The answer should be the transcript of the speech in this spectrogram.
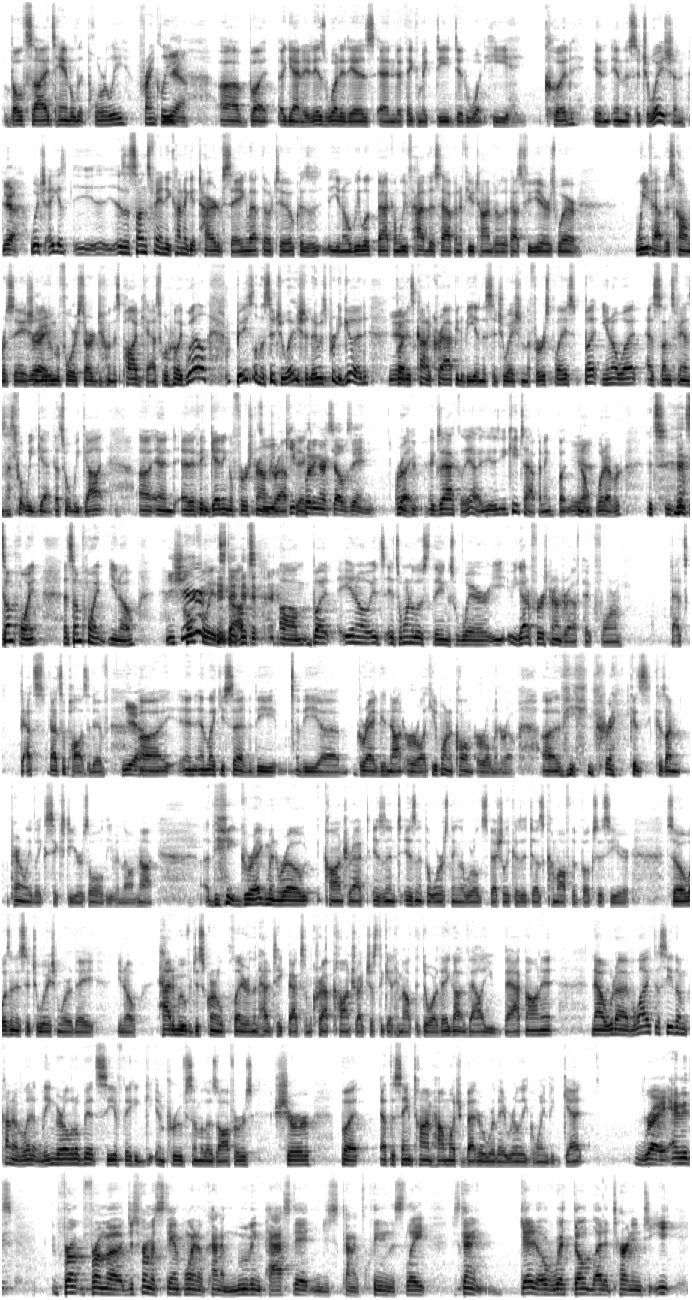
both sides handled it poorly, frankly. Yeah. Uh, but again, it is what it is, and I think McD did what he could in in the situation. Yeah. Which I guess, as a Suns fan, you kind of get tired of saying that though too, because you know we look back and we've had this happen a few times over the past few years where. We've had this conversation Right. even before we started doing this podcast, where we're like, "Well, based on the situation, it was pretty good, Yeah. but it's kind of crappy to be in this situation in the first place." But you know what? As Suns fans, that's what we get. That's what we got, uh, and and I think getting a first round we draft keep pick, putting ourselves in. Right, exactly. Yeah, it, it keeps happening, but you know, Yeah. whatever. It's at some point. At some point, you know. You sure? Hopefully it stops. um, but you know, it's it's one of those things where you, you got a first round draft pick for him. That's that's that's a positive. Yeah. Uh, and and like you said, the the uh, Greg, not Earl. I keep wanting to call him Earl Monroe. Uh, the Greg, because because I'm apparently like 60 years old, even though I'm not the Greg Monroe contract isn't isn't the worst thing in the world, especially because it does come off the books this year. So it wasn't a situation where they, you know, had to move a disgruntled player and then had to take back some crap contract just to get him out the door. They got value back on it. Now, would I have liked to see them kind of let it linger a little bit, see if they could improve some of those offers? Sure, but at the same time, how much better were they really going to get? Right, and it's from from a just from a standpoint of kind of moving past it and just kind of cleaning the slate. Just kind of get it over with. Don't let it turn into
